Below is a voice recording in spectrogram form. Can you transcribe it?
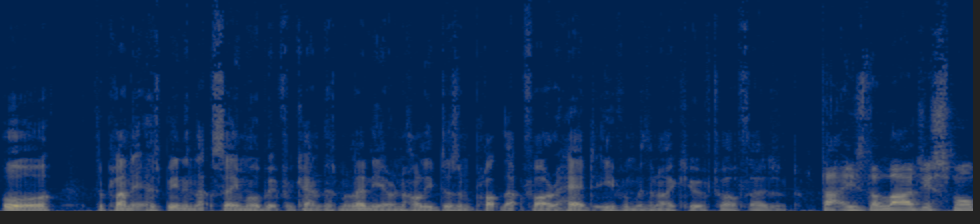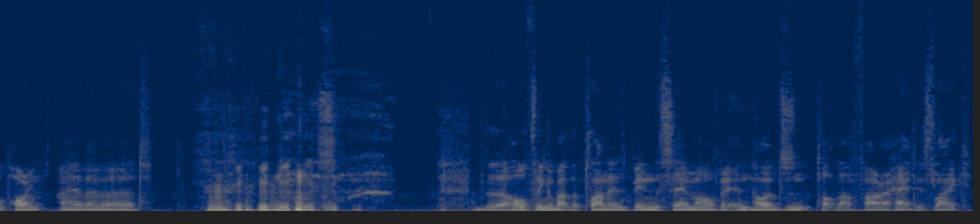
Or the planet has been in that same orbit for countless millennia, and Holly doesn't plot that far ahead, even with an IQ of twelve thousand. That is the largest small point I have ever heard. the whole thing about the planet has been in the same orbit and Hod doesn't plot that far ahead. It's like,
